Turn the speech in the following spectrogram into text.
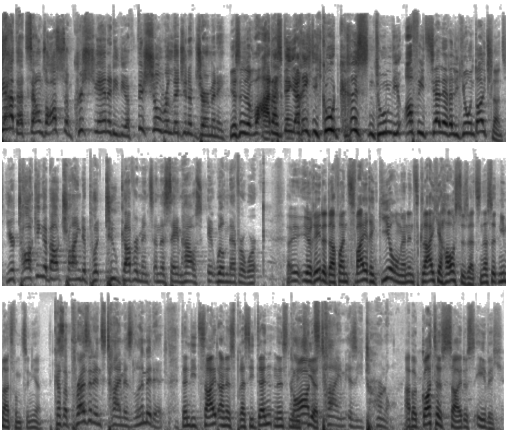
yeah, that sounds awesome. Christianity, the official religion of Germany. Wir sind so, wow, das klingt ja richtig gut. Christentum, die offizielle Religion Deutschlands. You're talking about trying to put two governments in the same house. It will never work. Äh, Ihr redet davon, zwei Regierungen ins gleiche Haus zu setzen. Das wird niemals funktionieren. Because a president's time is limited. Denn die Zeit eines Präsidenten ist God's limitiert. time is eternal. Aber Gottes Zeit ist ewig.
